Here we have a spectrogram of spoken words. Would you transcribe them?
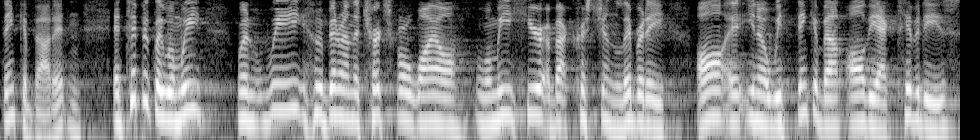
think about it. And, and typically, when we, when we who have been around the church for a while, when we hear about Christian liberty, all, you know, we think about all the activities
